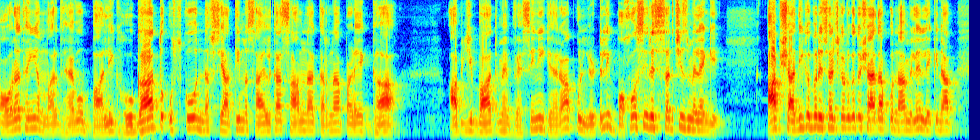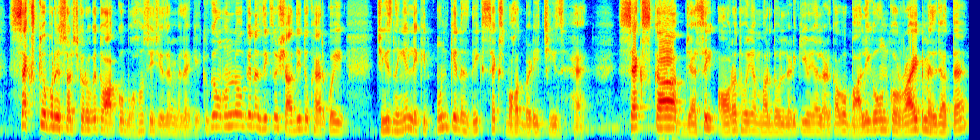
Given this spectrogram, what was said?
औरत है या मर्द है, वो बालिग होगा तो उसको नफसियाती मसाइल का सामना करना पड़ेगा। आप ये बात मैं वैसे नहीं कह रहा, आपको लिटरली बहुत सी रिसर्चेज मिलेंगी। आप शादी के ऊपर रिसर्च करोगे तो शायद आपको ना मिले, लेकिन आप सेक्स के ऊपर रिसर्च करोगे तो आपको बहुत सी चीज़ें मिलेगी। क्योंकि उन लोगों के नज़दीक तो शादी तो खैर कोई चीज़ नहीं है, लेकिन उनके नज़दीक सेक्स बहुत बड़ी चीज़ है। सेक्स का जैसे ही औरत हो या मर्द हो, लड़की हो या लड़का, वो बालिग हो, उनको राइट मिल जाता है,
